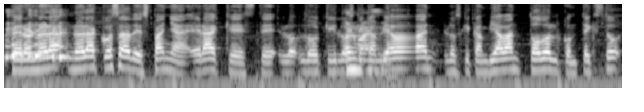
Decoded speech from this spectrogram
Pero no era, no era cosa de España, era que este, lo, lo que los que cambiaban, los que cambiaban todo el contexto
